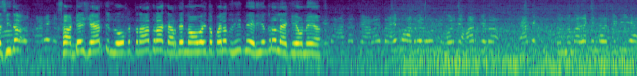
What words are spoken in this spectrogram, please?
ਅਸੀਂ ਤਾਂ ਸਾਡੇ ਸ਼ਹਿਰ 'ਚ ਲੋਕ ਤਰ੍ਹਾਂ ਤਰ੍ਹਾਂ ਕਰਦੇ 9 ਵਜੇ ਤੋਂ ਪਹਿਲਾਂ ਤੁਸੀਂ ਹਨੇਰੀ ਅੰਗਰੋਂ ਲੈ ਕੇ ਆਉਨੇ ਆ। ਹਰ ਜਗ੍ਹਾ। ਇਹ ਦੇਖ ਨਮਾਜ਼ਾ ਕਿੰਨਾ ਸਿਟੀ ਆ।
